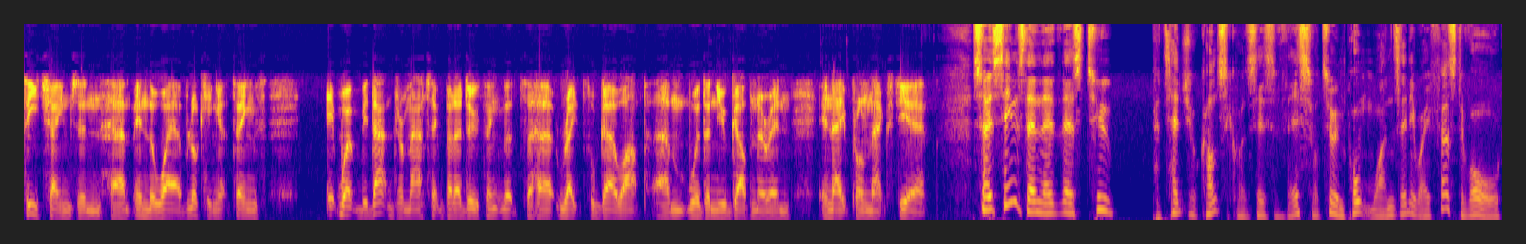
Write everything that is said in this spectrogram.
sea change in um, in the way of looking at things. It won't be that dramatic, but I do think that uh, rates will go up um, with a new governor in, in April next year. So it seems then that there's two potential consequences of this, or two important ones anyway. First of all,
